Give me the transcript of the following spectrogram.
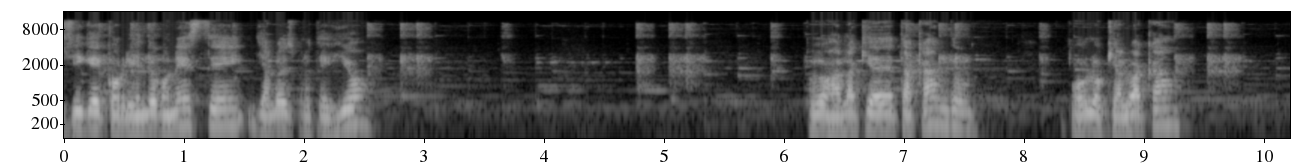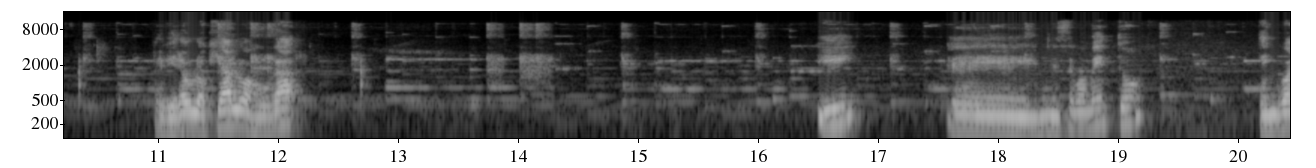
Sigue corriendo con este, ya lo desprotegió. Puedo dejarlo aquí atacando. Puedo bloquearlo acá. Prefiero bloquearlo a jugar. Y eh, en este momento tengo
